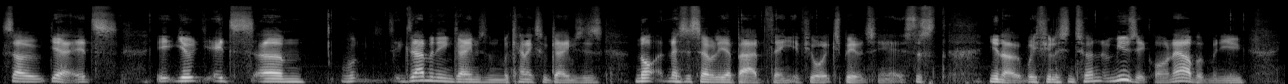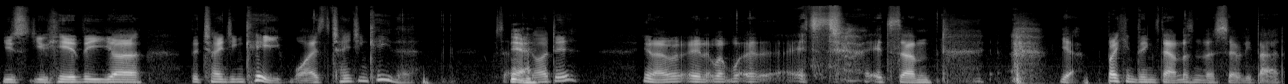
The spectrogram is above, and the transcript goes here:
so yeah, it's it, you it's um, examining games and mechanics of games is not necessarily a bad thing if you're experiencing it. It's just you know if you listen to an- music or an album and you you you hear the uh, the changing key. Why is the changing key there? Was that Yeah. a good idea? you know, it, w- w- it's it's um, yeah, breaking things down isn't necessarily bad.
